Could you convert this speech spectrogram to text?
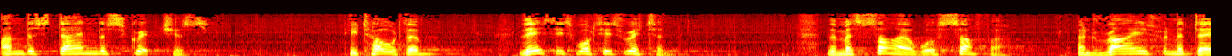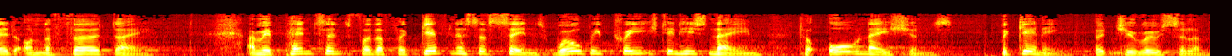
understand the scriptures. He told them, This is what is written. The Messiah will suffer and rise from the dead on the third day, and repentance for the forgiveness of sins will be preached in his name to all nations, beginning at Jerusalem.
